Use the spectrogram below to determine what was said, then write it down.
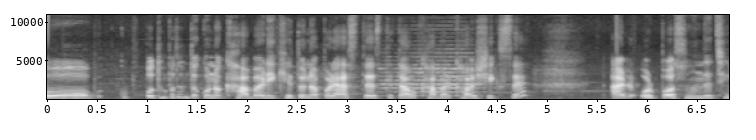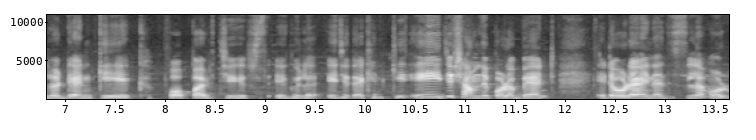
ও প্রথম প্রথম তো কোনো খাবারই খেত না, পরে আস্তে আস্তে তাও খাবার খাওয়া শিখছে। আর ওর পছন্দের ছিল ড্যান কেক পপার চিপস এগুলো। এই যে দেখেন কি, এই যে সামনে পড়া ব্যান্ড এটা ওর আয়না দিছিলাম, ওর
